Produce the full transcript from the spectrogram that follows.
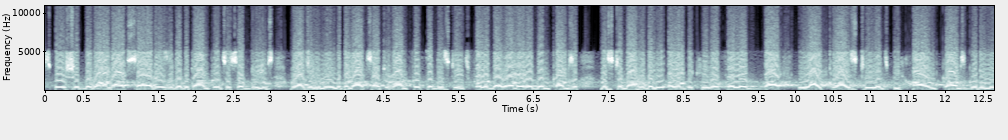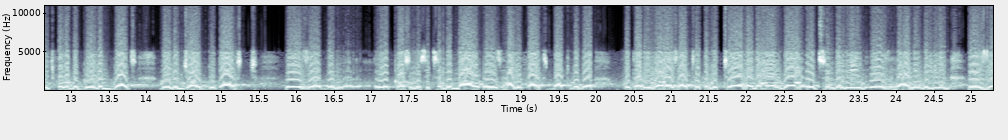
Spaceship. The one on the outside is the debutant Princess of Dreams gradually moving up on the outside to run fifth at this stage followed by Ramore. Then comes Mr. Bahubali, Olympic hero, followed by likewise two lengths behind comes Good Image, followed by Golden Badge, Golden Joy detached is uh, the, uh, crossing the 600 now is Halifax, but with the for 30 runners have taken the turn and among them it's in the lead is handing the lead is uh,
